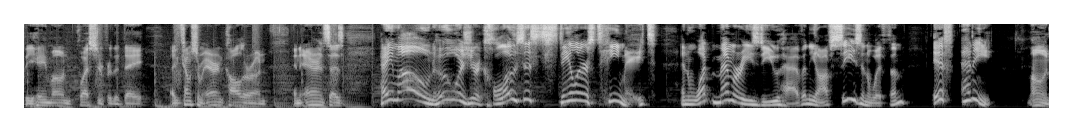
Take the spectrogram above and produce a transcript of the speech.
the Hey Moan question for the day. It comes from Aaron Calderon, and Aaron says, Hey Moan, who was your closest Steelers teammate, and what memories do you have in the off season with them, if any? Moan,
